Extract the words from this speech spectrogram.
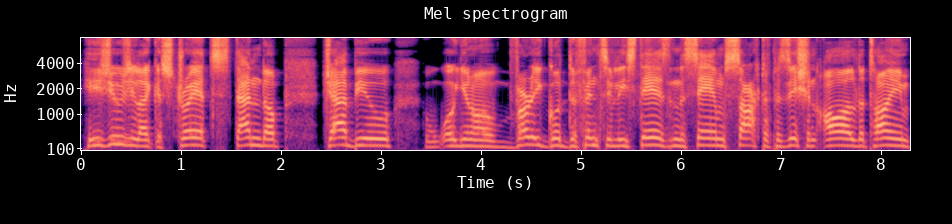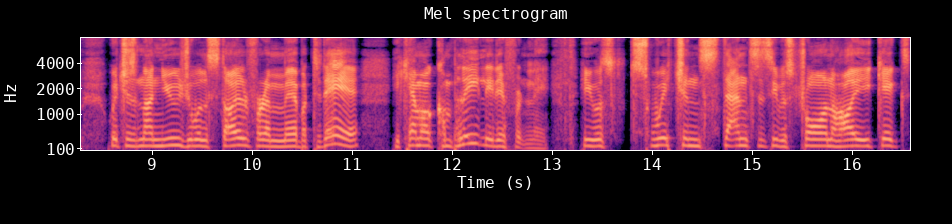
He's usually like a straight stand up, jab you, you know, very good defensively, stays in the same sort of position all the time, which is an unusual style for him. But today, he came out completely differently. He was switching stances, he was throwing high kicks,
